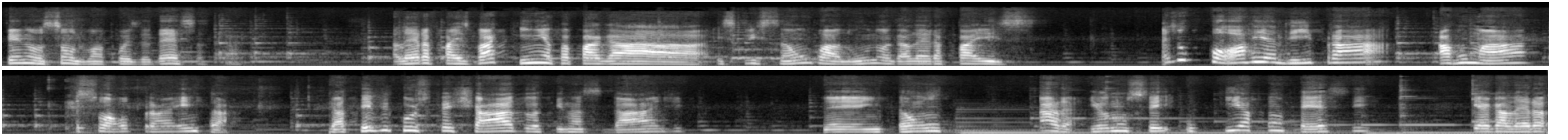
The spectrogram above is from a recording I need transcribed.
Tem noção de uma coisa dessa, cara? A galera faz vaquinha para pagar inscrição pro aluno, a galera faz faz o corre ali para arrumar pessoal para entrar. Já teve curso fechado aqui na cidade, né? Então, cara, eu não sei o que acontece que a galera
